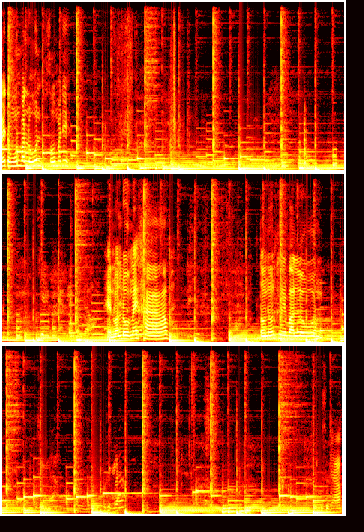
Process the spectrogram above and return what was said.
ฮ้ย ตรงนู้นบอลลูน ซูมไปดิเห็นบอลลูนไหมครับ ตรงนู้นคือบอลลูนถึงแล้วครับ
